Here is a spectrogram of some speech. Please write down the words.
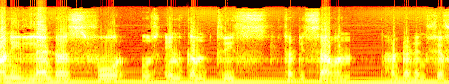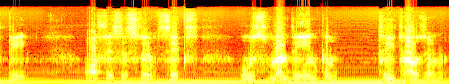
money lenders 4 whose income 33750 office assistant 6 whose monthly income 3000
